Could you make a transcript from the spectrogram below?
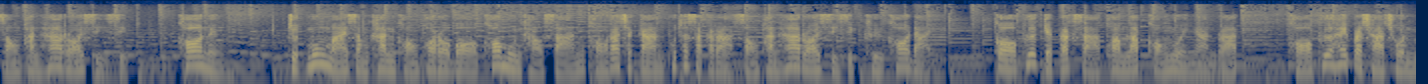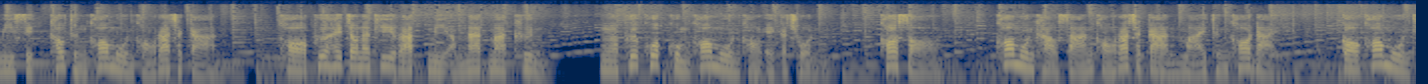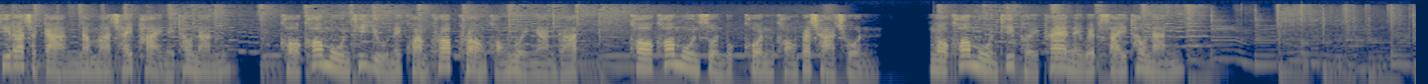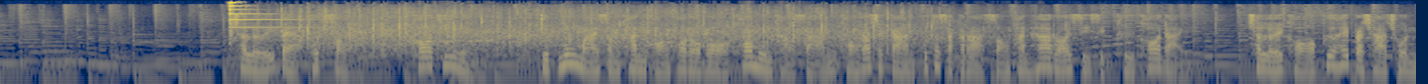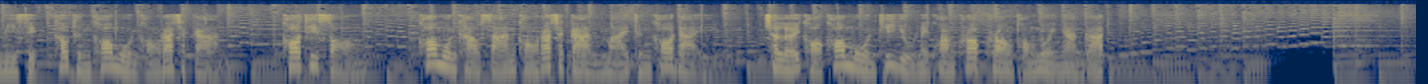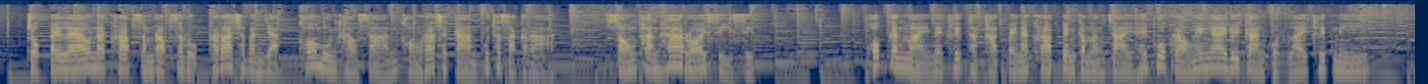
2540 ข้อ 1 จุดมุ่งหมายสำคัญของพรบ ข้อมูลข่าวสารของราชการพุทธศักราช 2540 คือข้อใด กเพื่อเก็บรักษาความลับของหน่วยงานรัฐ ขอเพื่อให้ประชาชนมีสิทธิ์เข้าถึงข้อมูลของราชการคอเพื่อให้เจ้าหน้าที่รัฐมีอำนาจมากขึ้นเงเพื่อควบคุมข้อมูลของเอกชน ข้อ 2 ข้อมูลข่าวสารของราชการหมายถึงข้อใดกข้อมูลที่ราชการนำมาใช้ภายในเท่านั้น ขอข้อมูลที่อยู่ในความครอบครองของหน่วยงานรัฐคอข้อมูลส่วนบุคคลของประชาชน งอข้อมูลที่เผยแพร่ในเว็บไซต์เท่านั้น เฉลยแบบทดสอบ ข้อที่ 1 จุดมุ่งหมายสำคัญของพรบข้อมูลข่าวสารของราชการพุทธศักราช 2540 คือข้อใด เฉลยขอเพื่อให้ประชาชนมีสิทธิ์เข้าถึงข้อมูลของราชการ ข้อที่ 2 ข้อมูลข่าวสารของราชการหมายถึงข้อใด เฉลยขอข้อมูลที่อยู่ในความครอบครองของหน่วยงานรัฐ จบไปแล้วนะครับสำหรับสรุปพระราชบัญญัติข้อมูลข่าวสารของราชการพุทธศักราช 2540พบกันใหม่ในคลิปถัด ๆ ไปนะครับ เป็นกำลังใจให้พวกเราง่าย ๆ ด้วยการกดไลค์คลิปนี้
